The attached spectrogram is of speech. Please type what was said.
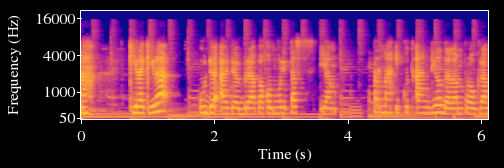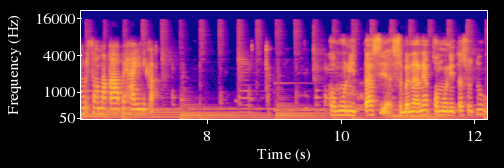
nah kira-kira udah ada berapa komunitas yang pernah ikut andil dalam program bersama KPH ini kak? Komunitas ya sebenarnya komunitas itu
